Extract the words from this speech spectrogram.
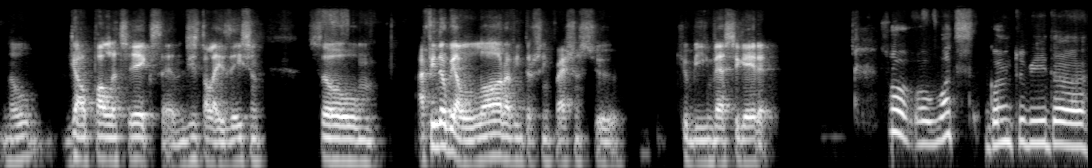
you know geopolitics and digitalization. So I think there'll be a lot of interesting questions to to be investigated. So uh, what's going to be the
